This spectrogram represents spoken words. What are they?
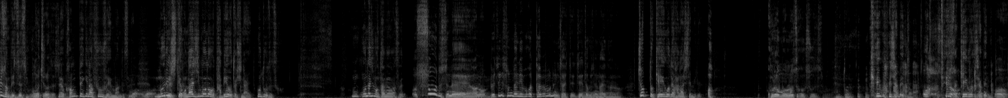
リーさん別ですもんね。もちろんですよ。ね完璧な夫婦円満ですね。無理して同じものを食べようとしない。これどうですか？ん同じもの食べます？そうですね、あの別にそんなに僕は食べ物に対して贅沢じゃないから、ちょっと敬語で話してみるこれはものすごくそうです本当。敬語で喋るの。あテリーさん敬語で喋るの。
